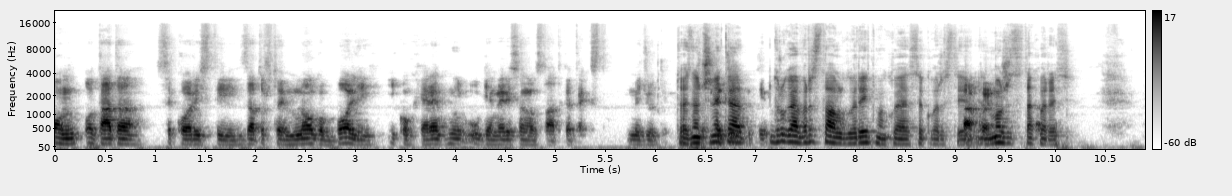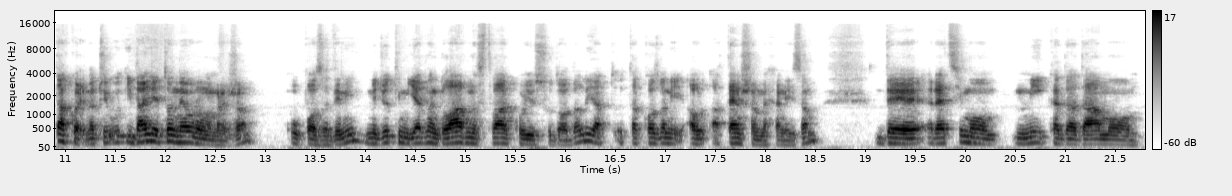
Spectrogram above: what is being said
on od tada se koristi zato što je mnogo bolji i koherentniji u generisanu ostatka teksta. Međutim... To je znači neka druga vrsta algoritma koja se koristi, tako je. može se tako reći? Tako je, znači i dalje je to neuralna mreža u pozadini, međutim jedna glavna stvar koju su dodali, a takozvani attention mehanizam, gde recimo mi kada damo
